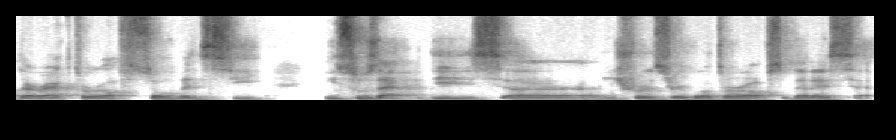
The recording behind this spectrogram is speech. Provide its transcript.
director of solvency in SUSEP, this uh, insurance regulatory office that I said.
